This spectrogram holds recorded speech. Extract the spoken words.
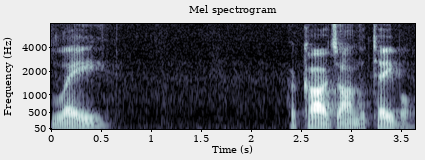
Lay her cards on the table.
